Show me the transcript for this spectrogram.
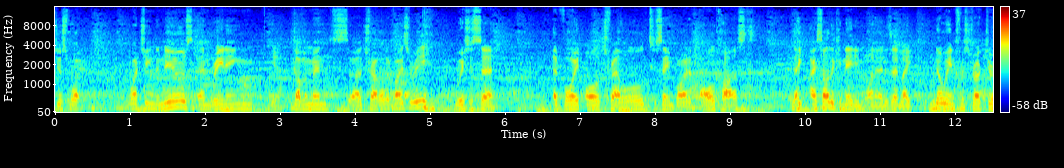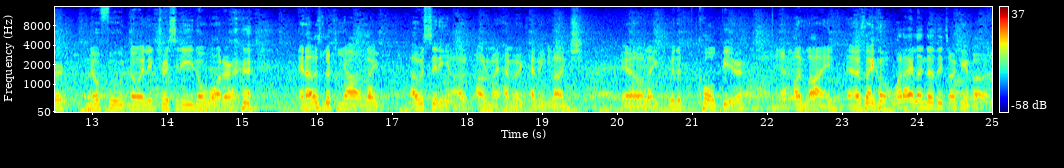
just wa- watching the news and reading Yeah. government's uh, travel advisory, which is uh, avoid all travel to St. Barth at all costs. Like I saw the Canadian one, and it said like no infrastructure, no food, no electricity, no water, and I was looking out like I was sitting out, out in my hammock having lunch, you know, like with a cold beer Yeah. online, and I was like, what island are they talking about?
